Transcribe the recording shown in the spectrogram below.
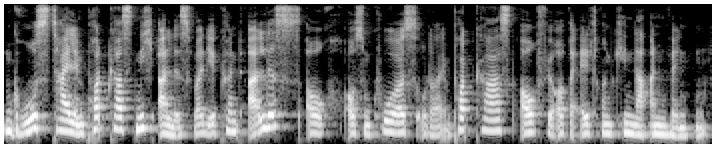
ein Großteil im Podcast, nicht alles, weil ihr könnt alles auch aus dem Kurs oder im Podcast auch für eure älteren Kinder anwenden.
